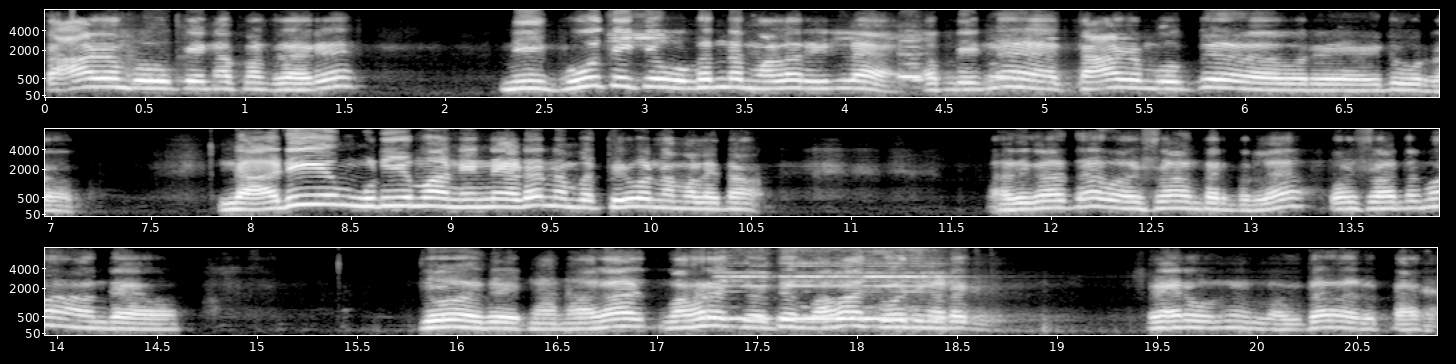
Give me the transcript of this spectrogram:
தாழம்பூவுக்கு என்ன பண்றாரு? நீ பூஜைக்கு உகந்த மலர் இல்லை அப்படின்னு தாழம்பூவுக்கு ஒரு இது விடுறாரு. இந்த அடியும் முடியுமா நின்ன இடம் நம்ம திருவண்ணாமலை தான். அதுக்காக தான் வருஷாந்தரத்தில் வருஷாந்தமா அந்த ஜோ இது மகா மகர ஜோதி மகா ஜோதி நடக்குது. வேற ஒன்றும் இல்லை. அதுதான் இருக்காங்க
